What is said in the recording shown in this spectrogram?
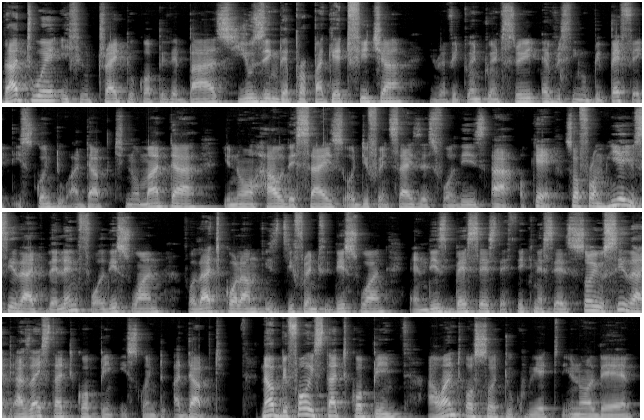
That way, if you try to copy the bars using the propagate feature in Revit 2023, everything will be perfect. It's going to adapt no matter, you know, how the size or different sizes for these are. Okay, so from here, you see that the length for this one, for that column is different to this one, and these bases, the thicknesses. So you see that as I start copying, it's going to adapt. Now, before we start copying, I want also to create, you know, the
